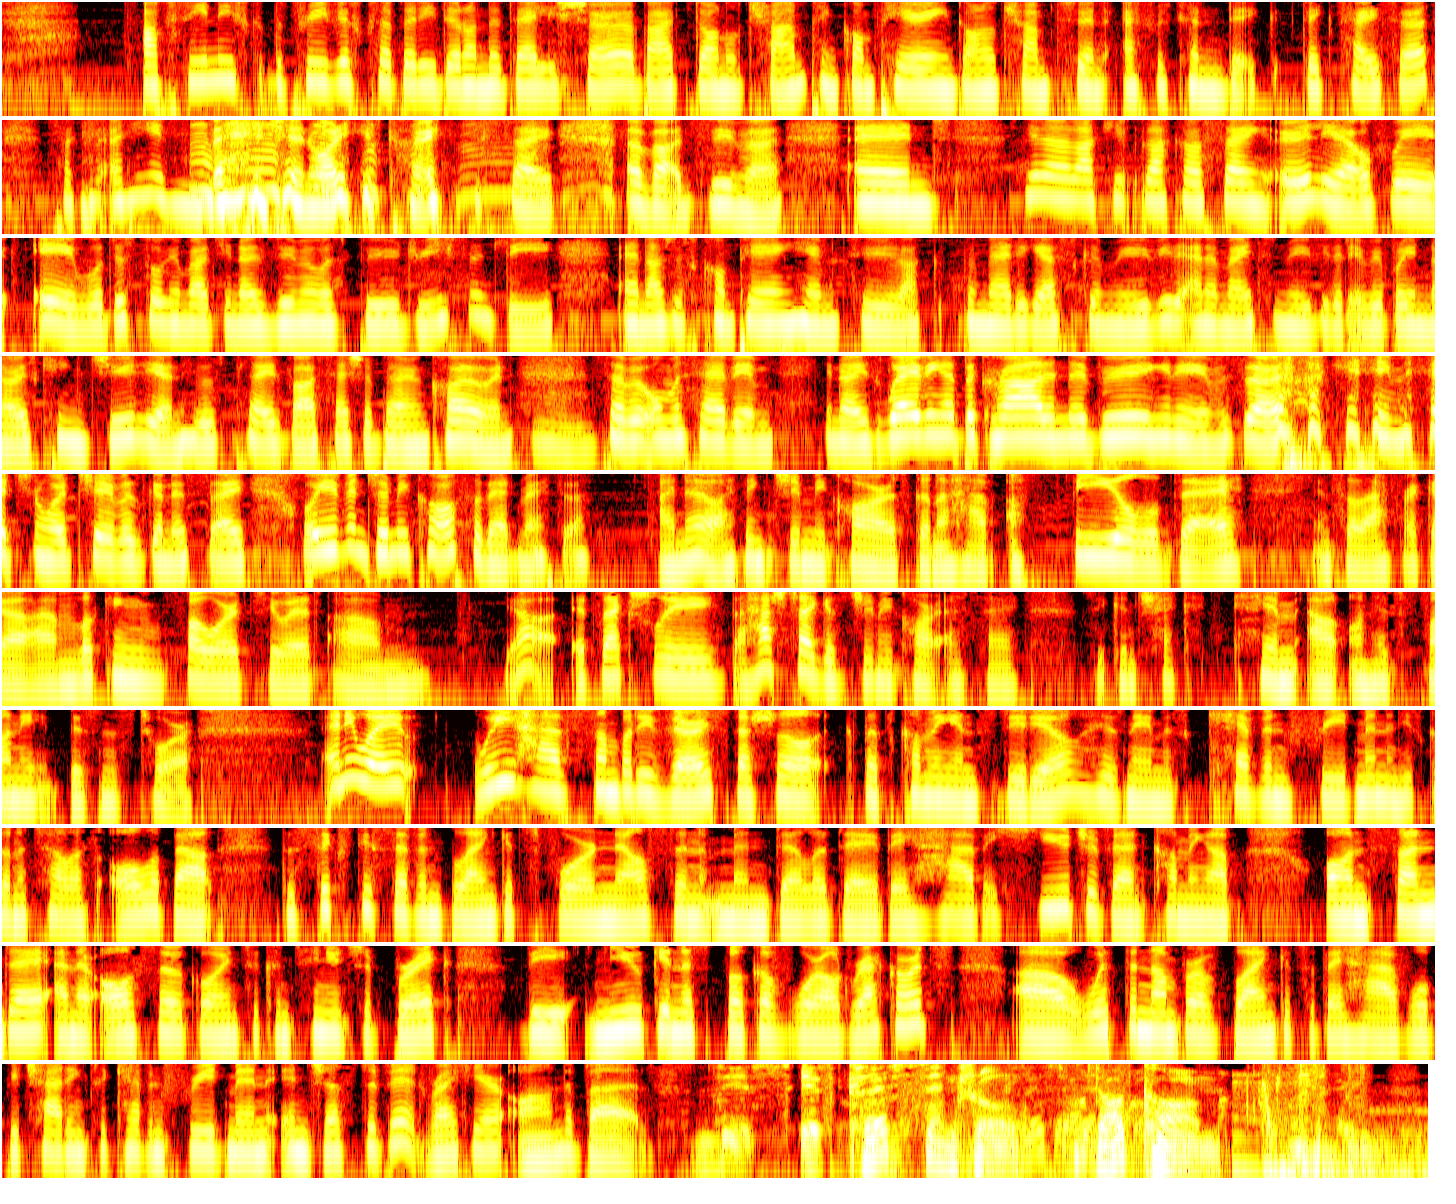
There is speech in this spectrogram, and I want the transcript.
I've seen his, the previous clip that he did on the Daily Show about Donald Trump and comparing Donald Trump to an African dic- dictator. So I can only imagine what he's going to say about Zuma. And, you know, like, you- like I was saying earlier of where, eh, we're just talking about, you know, Zuma was booed recently and I was just comparing him to like the Madagascar movie, the animated movie that everybody knows, King Julien, who was played by Sacha Baron Cohen. So we almost have him, you know, he's waving at the crowd and they're booing at him. So I can imagine what Trevor's going to say, or even Jimmy Carr for that matter. I know. I think Jimmy Carr is going to have a field day in South Africa. I'm looking forward to it. Um, yeah, it's actually the hashtag is Jimmy Carr SA, so you can check him out on his funny business tour. Anyway, we have somebody very special that's coming in studio. His name is Kevin Friedman, and he's going to tell us all about the 67 blankets for Nelson Mandela Day. They have a huge event coming up on Sunday, and they're also going to continue to break the new Guinness Book of World Records uh, with the number of blankets that they have. We'll be chatting to Kevin Friedman in just a bit, right here on the Buzz. This is CliffCentral.com.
